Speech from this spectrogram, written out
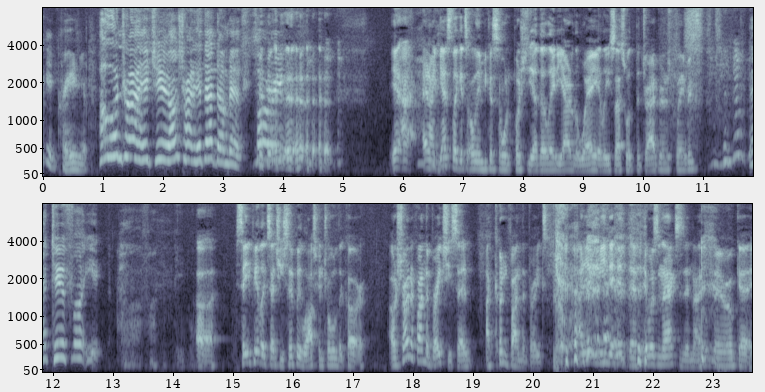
How fucking crazy. I wasn't trying to hit you. I was trying to hit that dumb bitch. Sorry. Yeah, I, and I guess like it's only because someone pushed the other lady out of the way. At least that's what the driver is claiming. that two foot. You, Uh, Saint Felix said she simply lost control of the car. I was trying to find the brakes. She said I couldn't find the brakes. I didn't mean to hit them. It was an accident. I hope they are okay.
